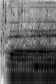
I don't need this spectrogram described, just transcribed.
呃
